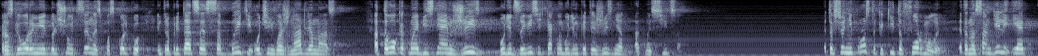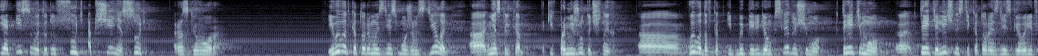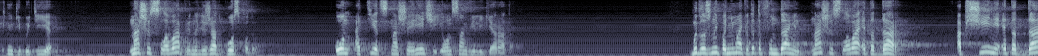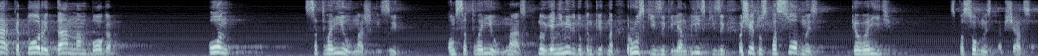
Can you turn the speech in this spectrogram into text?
Разговор имеет большую ценность, поскольку интерпретация событий очень важна для нас. От того, как мы объясняем жизнь, будет зависеть, как мы будем к этой жизни относиться. Это все не просто какие-то формулы, это на самом деле и, и описывает эту суть общения, суть разговора. И вывод, который мы здесь можем сделать, а, несколько таких промежуточных а, выводов, и мы перейдем к следующему, к третьему, э, к третьей личности, которая здесь говорит в книге «Бытие». Наши слова принадлежат Господу. Он отец нашей речи, и Он сам великий оратор. Мы должны понимать, вот это фундамент. Наши слова – это дар. Общение – это дар, который дан нам Богом. Он сотворил наш язык. Он сотворил нас. Ну, я не имею в виду конкретно русский язык или английский язык. Вообще эту способность говорить, способность общаться.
